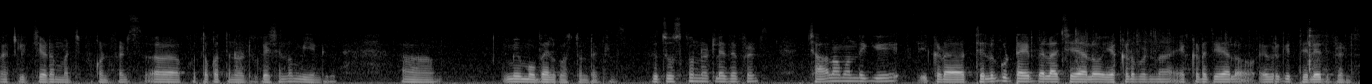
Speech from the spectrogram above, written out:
నాకు క్లిక్ చేయడం మర్చిపోకండి ఫ్రెండ్స్. కొత్త కొత్త నోటిఫికేషన్లు మీ ఇంటికి మీ మొబైల్కి వస్తుంటాయి ఫ్రెండ్స్. ఇక చూసుకున్నట్లయితే ఫ్రెండ్స్ చాలామందికి ఇక్కడ తెలుగు టైప్ ఎలా చేయాలో ఎక్కడ పడినా ఎక్కడ చేయాలో ఎవరికి తెలియదు ఫ్రెండ్స్.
